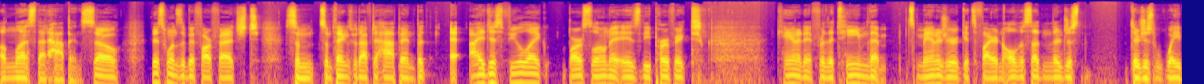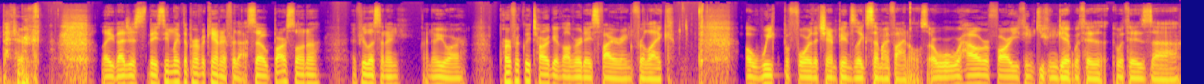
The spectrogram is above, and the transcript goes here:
unless that happens. So this one's a bit far fetched. Some some things would have to happen, but I just feel like Barcelona is the perfect candidate for the team that its manager gets fired and all of a sudden they're just they're just way better. like that just they seem like the perfect candidate for that. So Barcelona, if you're listening, I know you are, perfectly target Valverde's firing for like a week before the Champions League semifinals, or however far you think you can get with his with his uh,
